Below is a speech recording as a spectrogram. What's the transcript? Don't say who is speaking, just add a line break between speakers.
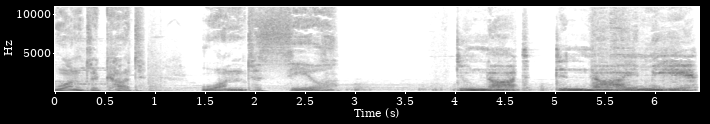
One to cut, one to seal.
Do not deny me.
